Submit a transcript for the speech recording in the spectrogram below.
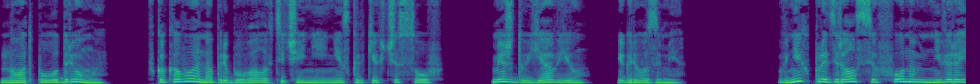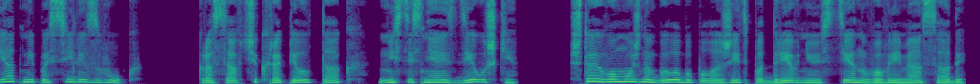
но от полудремы, в каковой она пребывала в течение нескольких часов, между явью и грезами. В них продирался фоном невероятный по силе звук. Красавчик храпел так, не стесняясь девушки, что его можно было бы положить под древнюю стену во время осады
